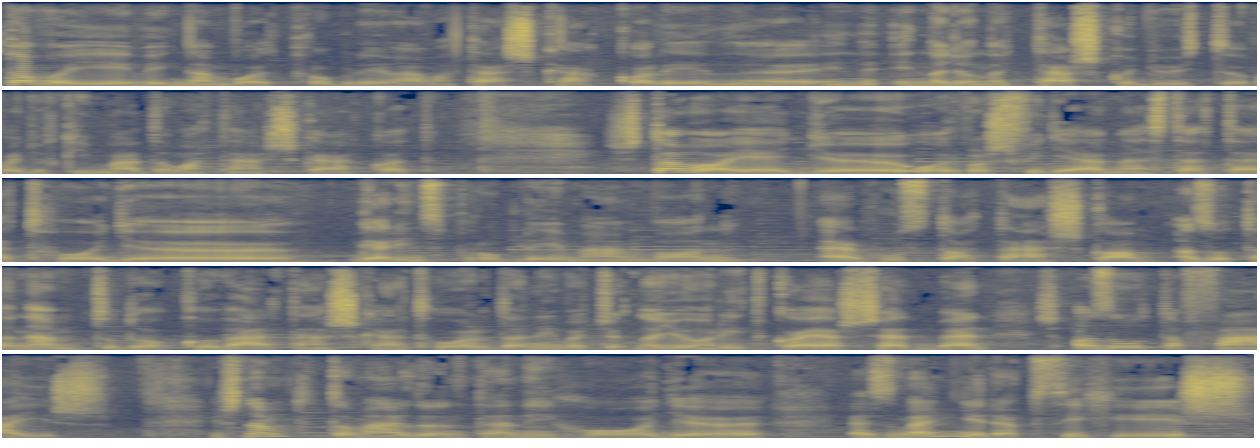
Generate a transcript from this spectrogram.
tavalyi évig nem volt problémám a táskákkal. Én, én, én nagyon nagy táskagyűjtő vagyok, imádom a táskákat. És tavaly egy orvos figyelmeztetett, hogy gerinc problémám van, elhúzta a táska, azóta nem tudok váltáskát hordani, vagy csak nagyon ritka esetben, és azóta fáj is. És nem tudtam eldönteni, hogy ez mennyire pszichés,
